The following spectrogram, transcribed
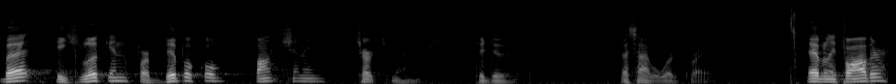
But He's looking for biblical, functioning church members to do it. Let's have a word of prayer. Heavenly Father,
